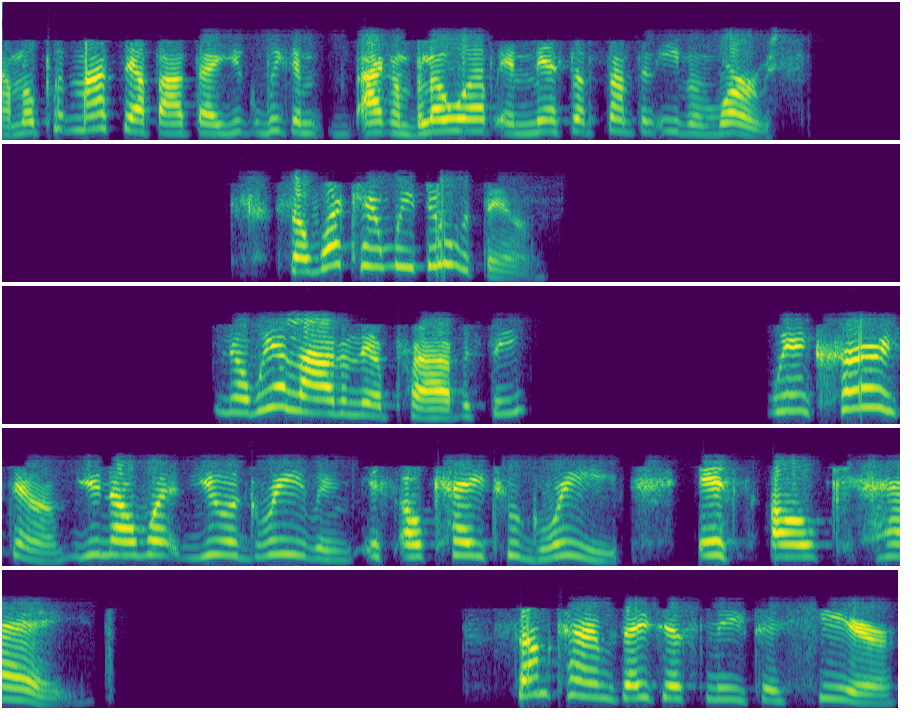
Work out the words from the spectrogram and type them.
i'm to put myself out there. You we can i can blow up and mess up something even worse. So what can we do with them? You know we allow them their privacy. We encourage them. You know what? You are grieving it's okay to grieve. It's okay sometimes they just need to hear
